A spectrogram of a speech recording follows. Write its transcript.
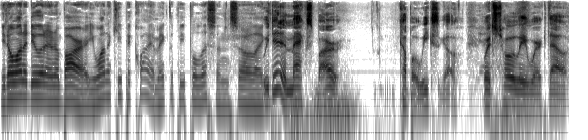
You don't want to do it in a bar. You want to keep it quiet. Make the people listen. So like we did it in Mac's Bar a couple of weeks ago, which totally worked out.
